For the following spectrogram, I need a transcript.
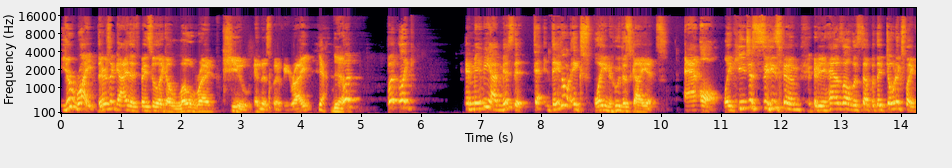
you're right. There's a guy that's basically like a low rent Q in this movie, right? Yeah. Yeah. But but like, and maybe I missed it. They don't explain who this guy is at all. Like he just sees him and he has all this stuff, but they don't explain.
